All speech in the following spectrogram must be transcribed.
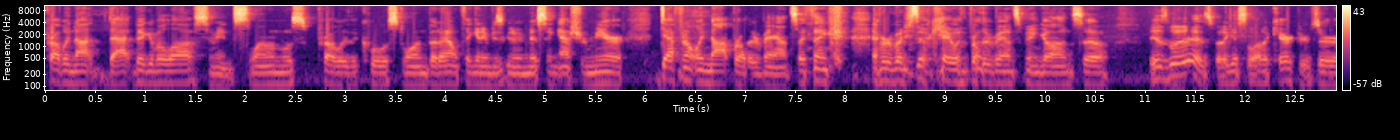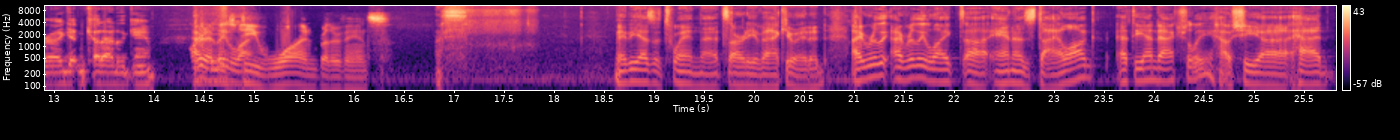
probably not that big of a loss. I mean, Sloane was probably the coolest one, but I don't think anybody's going to be missing Asher Mir. Definitely not Brother Vance. I think everybody's okay with Brother Vance being gone. So. It is what it is, but I guess a lot of characters are uh, getting cut out of the game. We're gonna really miss li- D one, brother Vance. Maybe as a twin that's already evacuated. I really, I really liked uh, Ana's dialogue at the end. Actually, how she uh, had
